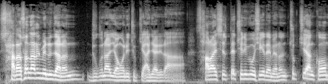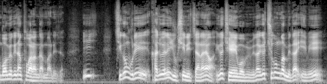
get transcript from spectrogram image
살아서 나를 믿는 자는 누구나 영원히 죽지 아니하리라. 살아 있을 때 주님이 오시게 되면은 죽지 않고 몸이 그냥 부활한단 말이죠. 이 지금 우리 가족에는 육신이 있잖아요. 이거 죄의 몸입니다. 이거 죽은 겁니다. 이미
